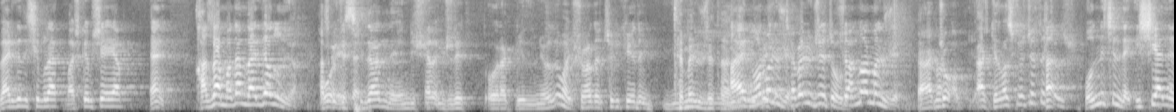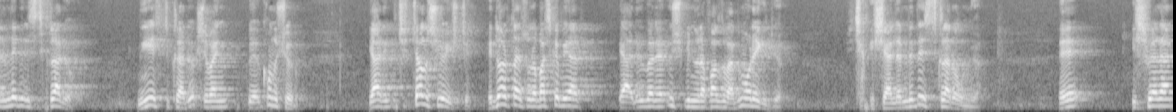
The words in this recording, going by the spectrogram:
vergi dışı bırak, başka bir şey yap. Yani kazanmadan vergi alınıyor. O eskiden de en düşük Evet. ücret olarak belirleniyordu ama şu anda Türkiye'de Temel ücret haline. Hayır normal ücret. Temel ücret oldu. Şu an normal ücret. Yani çok, herkes asgari ücretle Ha, çalışıyor. onun için de iş yerlerinde bir istikrar yok. Niye istikrar yok? İşte ben e, konuşuyorum. Yani çalışıyor işçi. E 4 ay sonra başka bir yer yani böyle 3 bin lira fazla verdim oraya gidiyor. İş yerlerinde de istikrar olmuyor. E işveren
